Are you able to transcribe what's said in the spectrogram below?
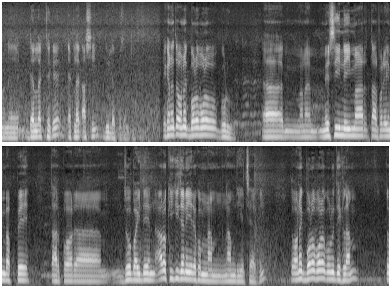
মানে দেড় লাখ থেকে এক লাখ আশি, দুই লাখ পর্যন্ত। এখানে তো অনেক বড় বড় গরু। মানে মেসি, নেইমার, তারপরে এমবাপ্পে, তারপর জো বাইডেন আরও কী কী জানি এরকম নাম নাম দিয়েছে আর কি। তো অনেক বড় বড় গরু দেখলাম। তো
